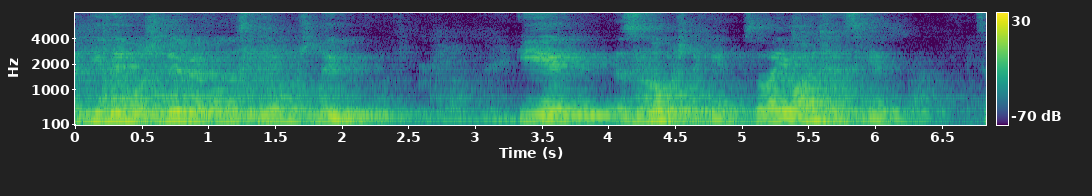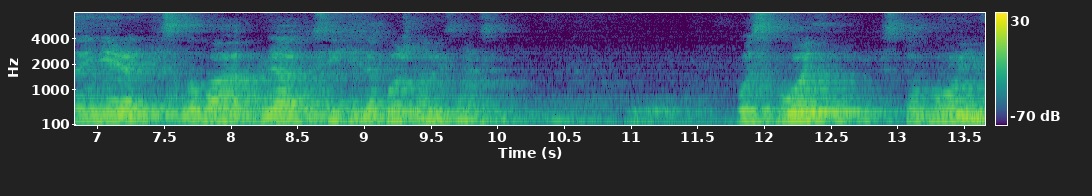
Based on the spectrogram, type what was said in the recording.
тоді неможливе воно стає можливим. І знову ж таки, слова євангельські це є слова для всіх і для кожного із нас. Господь з тобою.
